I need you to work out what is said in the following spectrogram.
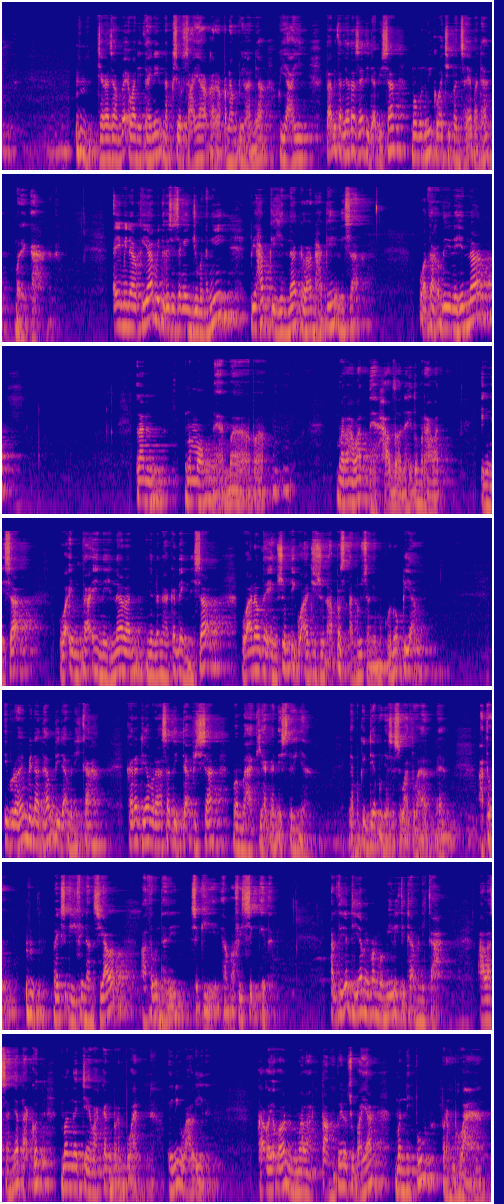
Jangan sampai wanita ini naksir saya karena penampilannya kiai, tapi ternyata saya tidak bisa memenuhi kewajiban saya pada mereka. Ai minal qiyam itu kesi sanging jumenengi pihak kihinna kelawan haki nisa. Wa taqdinihinna lan ngemong ya apa merawat ya hadonah itu merawat ing nisa wa imta ini nalan nyenengaken ing nisa wa ana ta ingsun iku ajisun apes anu sange mengkono qiyam Ibrahim bin Adham tidak menikah karena dia merasa tidak bisa membahagiakan istrinya. Ya mungkin dia punya sesuatu hal ya atau baik segi finansial ataupun dari segi apa fisik gitu. Artinya dia memang memilih tidak menikah. Alasannya takut mengecewakan perempuan. Ini wali. Kak koyok kon malah tampil supaya menipu perempuan.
